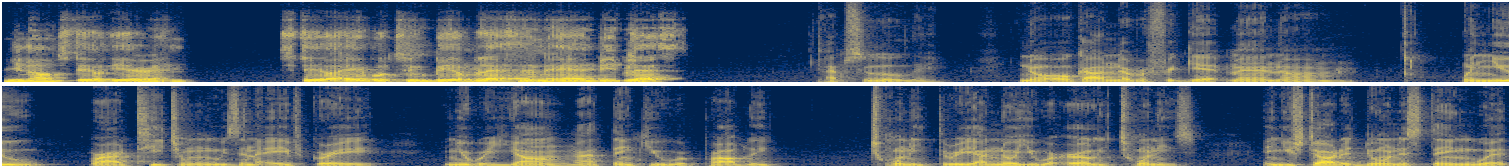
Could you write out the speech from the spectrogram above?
you know, I'm still here and still able to be a blessing and be blessed. Absolutely. You know, Oak, I'll never forget, man. Um, when you were our teacher when we was in the eighth grade, and you were young, man. I think you were probably 23. I know you were early 20s. And you started doing this thing with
